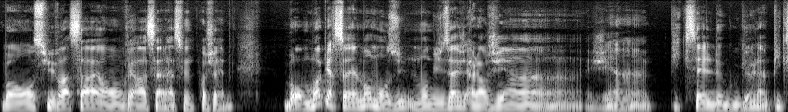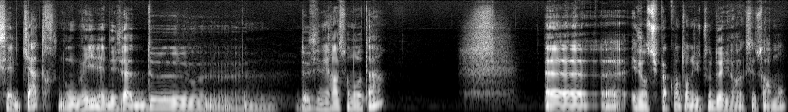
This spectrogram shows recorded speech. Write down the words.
Bon, on suivra ça et on verra ça la semaine prochaine. Bon, moi personnellement, mon, usage, alors j'ai un, Pixel de Google, un Pixel 4, donc vous voyez, il a déjà deux, générations de retard. Euh, et j'en suis pas content du tout d'ailleurs accessoirement.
